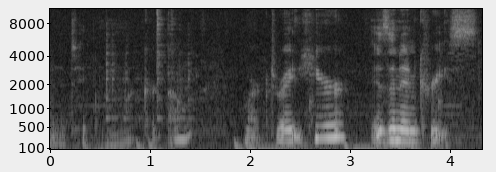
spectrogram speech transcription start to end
I'm going to take my marker out, marked right here, is an increase.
